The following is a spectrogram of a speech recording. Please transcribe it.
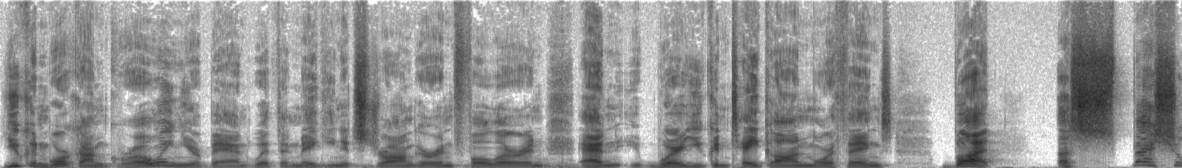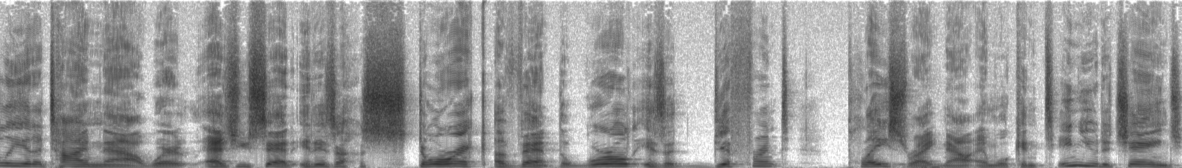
You can work on growing your bandwidth and making it stronger and fuller and and where you can take on more things but especially at a time now where as you said it is a historic event the world is a different place right now and will continue to change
